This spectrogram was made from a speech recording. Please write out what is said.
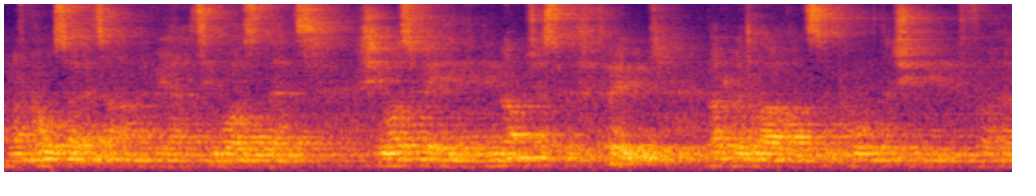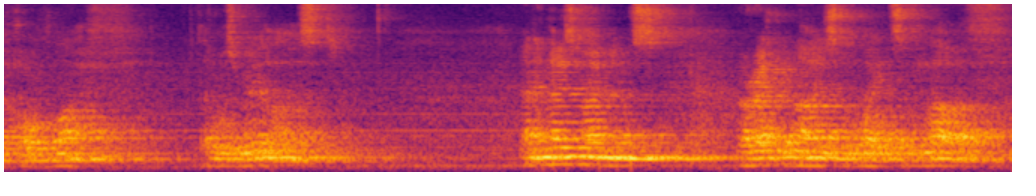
And of course, over time, the reality was that she was feeding Indy not just with food, but with love and support that she needed for her whole life. That was realised. And in those moments, I recognised the weight of love,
